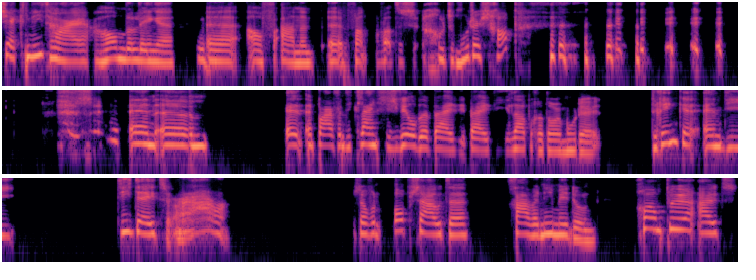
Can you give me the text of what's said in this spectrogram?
check niet haar handelingen uh, af aan een, van wat is goed moederschap. en, um, en een paar van die kleintjes wilden bij, bij die labradormoeder drinken en die, die deed zo van opzouten gaan we niet meer doen. Gewoon puur uit,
